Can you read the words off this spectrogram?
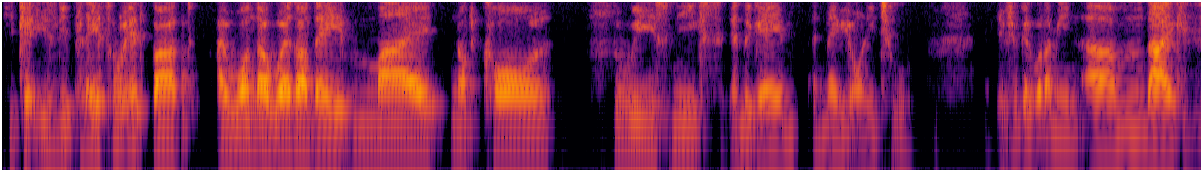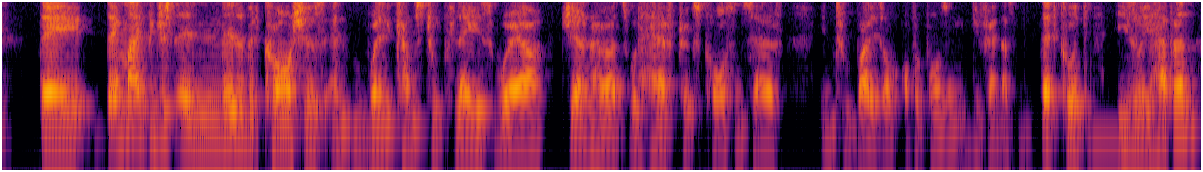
He can easily play through it, but I wonder whether they might not call three sneaks in the game and maybe only two if you get what I mean. Um, like mm-hmm. they they might be just a little bit cautious, and when it comes to plays where Jalen Hurts would have to expose himself into bodies of, of opposing defenders, that could easily happen,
